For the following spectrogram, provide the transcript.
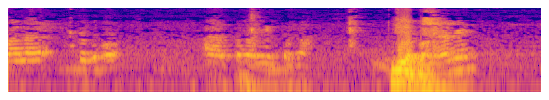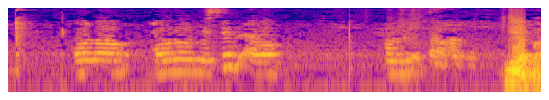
মালা দেবো আর তোমার ইয়ে করবা জি আপা জি আপা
